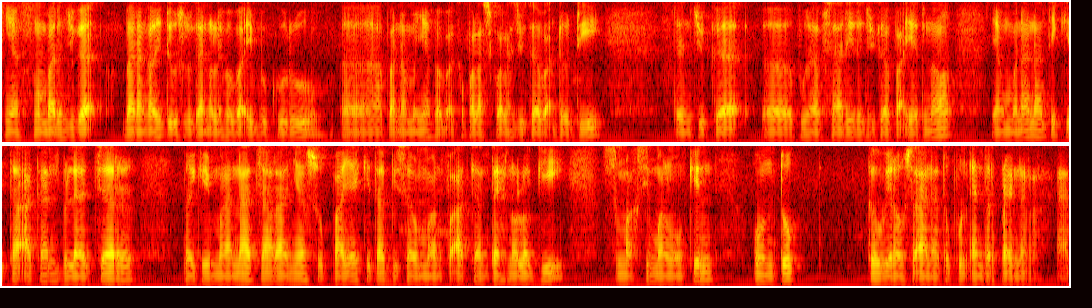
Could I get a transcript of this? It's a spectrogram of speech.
yang kemarin juga barangkali diusulkan oleh Bapak Ibu guru eh, apa namanya Bapak Kepala Sekolah juga Pak Dodi dan juga eh, Bu Hapsari dan juga Pak Yetno yang mana nanti kita akan belajar bagaimana caranya supaya kita bisa memanfaatkan teknologi semaksimal mungkin untuk kewirausahaan ataupun entrepreneur, nah,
